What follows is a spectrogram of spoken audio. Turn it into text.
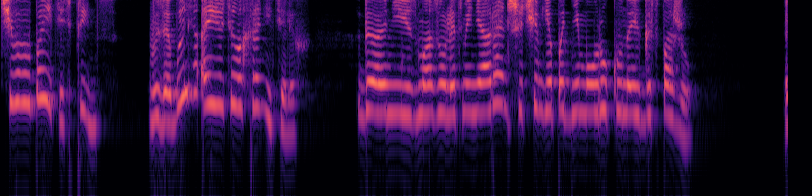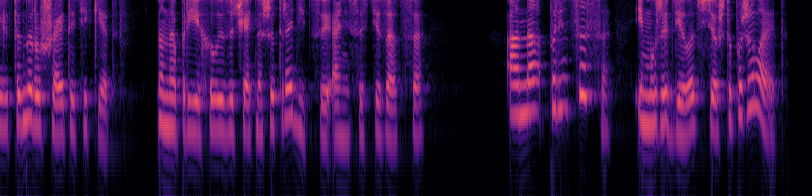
«Чего вы боитесь, принц? Вы забыли о ее телохранителях?» Да они измазолят меня раньше, чем я подниму руку на их госпожу. Это нарушает этикет. Она приехала изучать наши традиции, а не состязаться. Она принцесса и может делать все, что пожелает.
